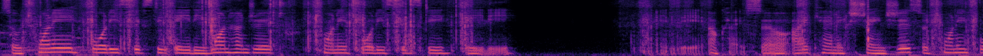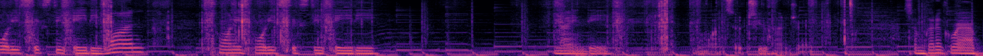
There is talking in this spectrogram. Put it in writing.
So 20, 40, 60, 80, 100, 20, 40, 60, 80. 90. Okay, so I can exchange this. So 20, 40, 60, 81, 20, 40, 60, 80, 90, 1, so 200. I'm gonna grab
